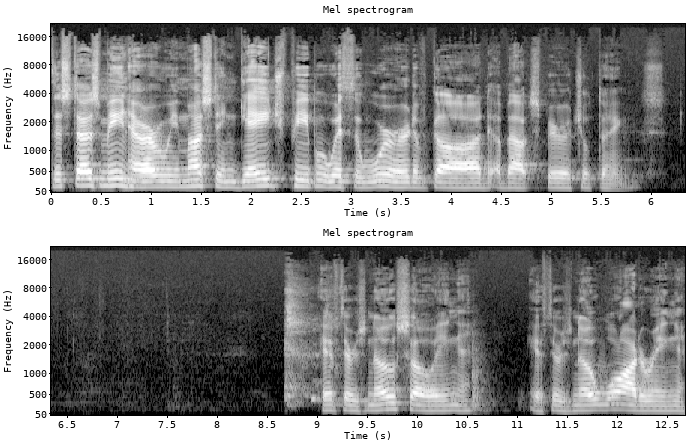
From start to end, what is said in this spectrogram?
This does mean, however, we must engage people with the Word of God about spiritual things. If there's no sowing, if there's no watering,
